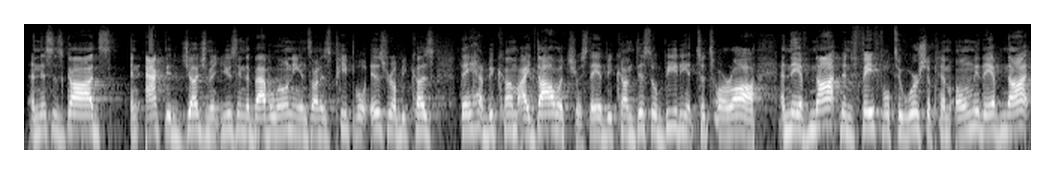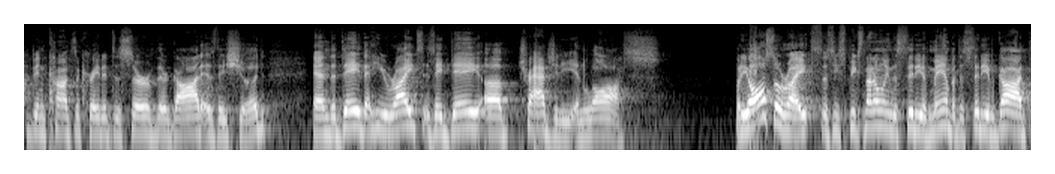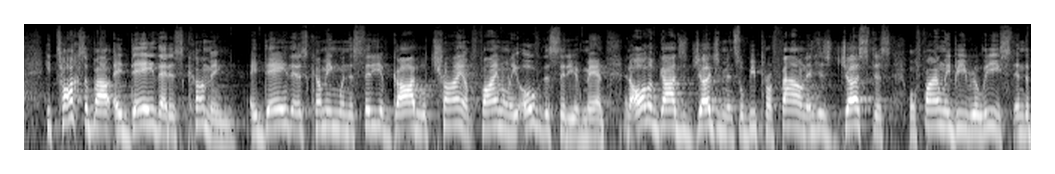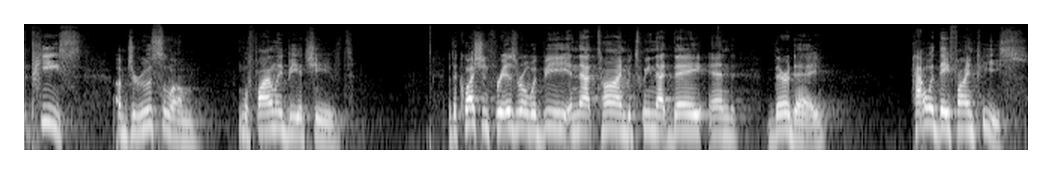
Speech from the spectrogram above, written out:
And this is God's enacted judgment using the Babylonians on his people Israel because they have become idolatrous. They have become disobedient to Torah, and they have not been faithful to worship Him only. They have not been consecrated to serve their God as they should. And the day that he writes is a day of tragedy and loss. But he also writes, as he speaks not only in the city of man, but the city of God, he talks about a day that is coming, a day that is coming when the city of God will triumph finally over the city of man. And all of God's judgments will be profound, and his justice will finally be released, and the peace of Jerusalem will finally be achieved. But the question for Israel would be in that time between that day and their day how would they find peace?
